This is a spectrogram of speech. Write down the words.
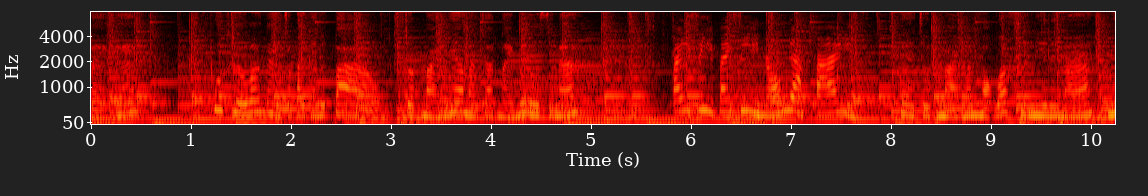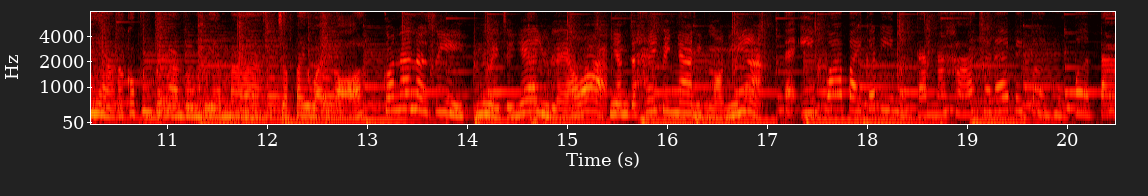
ปลกๆแฮะพวกเธอว่าไงจะไปกันหรือเปล่า จดหมายเนี่ยมาจากไหนไม่รู้สินะ สิไปสิน้องอยากไป แต่จดหมายมันบอกว่าคืนนี้เลยนะ เนี่ยเราก็เพิ่งไปงานโรงเรียนมา จะไปไหวเหรอ ก็นั่นน่ะสิ เหนื่อยจะแย่อยู่แล้วอะยังจะให้ไปงานอีกเหรอเนี่ย แต่อีฟว่าไปก็ดีเหมือนกันนะคะ จะได้ไปเปิดหูเปิดตา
